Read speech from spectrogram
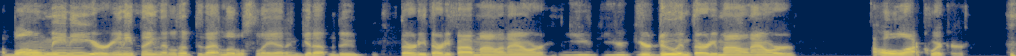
a blown mini or anything that'll hook to that little sled and get up and do 30 35 mile an hour you you're, you're doing 30 mile an hour a whole lot quicker.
